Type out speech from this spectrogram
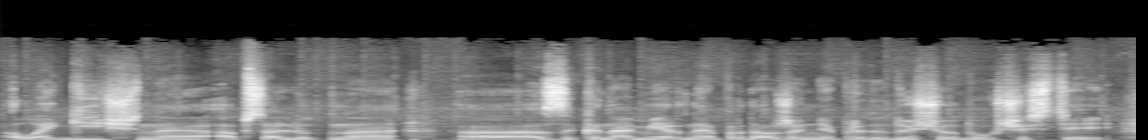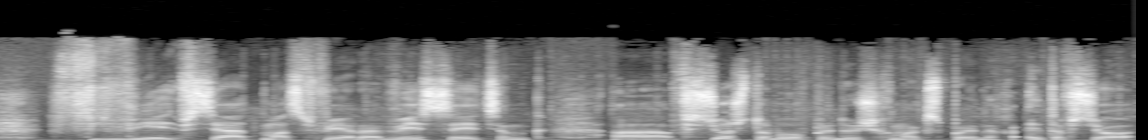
логичное, абсолютно э, закономерное продолжение предыдущих двух частей. Ве- вся атмосфера, весь сеттинг, все, что было в предыдущих Макс Пейнах, это все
